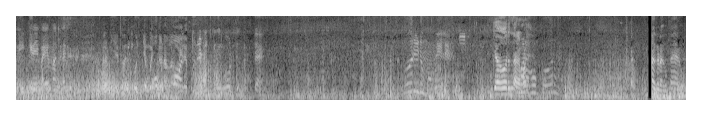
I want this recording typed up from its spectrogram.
வைக்கிறே பயமா கிடக்கு பாரு கொஞ்சம் கொஞ்சம் ரோட்டு கிட்ட ஊறிடுமோ மேலே இங்கே வருந்தா கிடக்கு பேரும்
